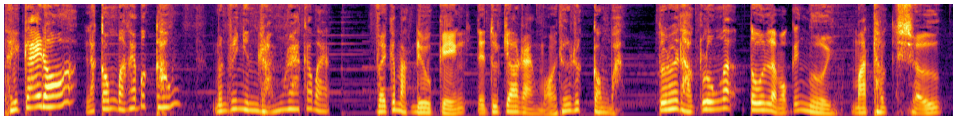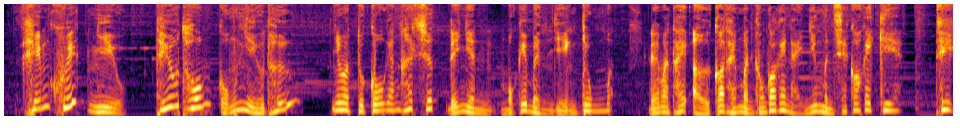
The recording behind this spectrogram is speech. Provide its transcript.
Thì cái đó là công bằng hay bất công? Mình phải nhìn rộng ra các bạn. Về cái mặt điều kiện thì tôi cho rằng mọi thứ rất công bằng. Tôi nói thật luôn á, tôi là một cái người mà thật sự khiếm khuyết nhiều, thiếu thốn cũng nhiều thứ. Nhưng mà tôi cố gắng hết sức để nhìn một cái bình diện chung á, để mà thấy ừ có thể mình không có cái này nhưng mình sẽ có cái kia. Thì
